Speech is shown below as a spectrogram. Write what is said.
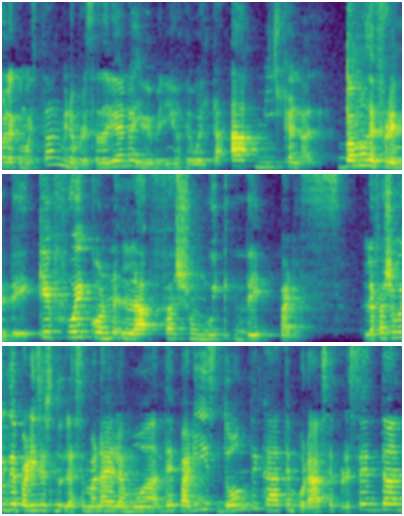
Hola, ¿cómo están? Mi nombre es Adriana y bienvenidos de vuelta a mi canal. Vamos de frente. ¿Qué fue con la Fashion Week de París? La Fashion Week de París es la semana de la moda de París, donde cada temporada se presentan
